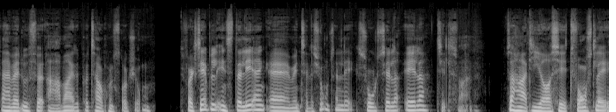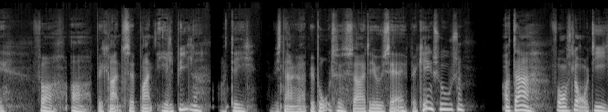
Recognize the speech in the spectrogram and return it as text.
der har været udført arbejde på tagkonstruktionen. For eksempel installering af ventilationsanlæg, solceller eller tilsvarende. Så har de også et forslag for at begrænse brand i elbiler, og det, vi snakker beboelse, så er det jo især i parkeringshuse. Og der foreslår de,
